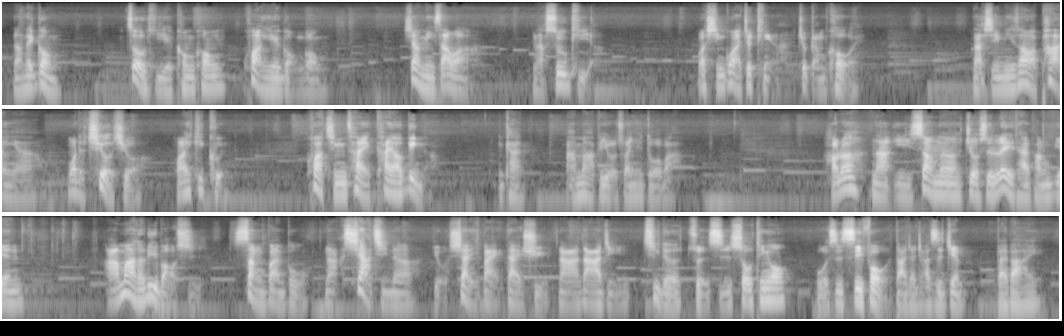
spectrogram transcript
人咧讲，做戏的空空，看戏的戆戆。”像米沙瓦那输去啊，我心肝会足疼，足艰苦的。若是米沙瓦拍赢，我就笑笑，欢喜去困。看青菜看要紧啊！你看阿妈比我专业多吧？好了，那以上呢就是擂台旁边阿妈的绿宝石上半部。那下集呢有下礼拜待续，那大家记记得准时收听哦。我是 C Four，大家下次见，拜拜。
